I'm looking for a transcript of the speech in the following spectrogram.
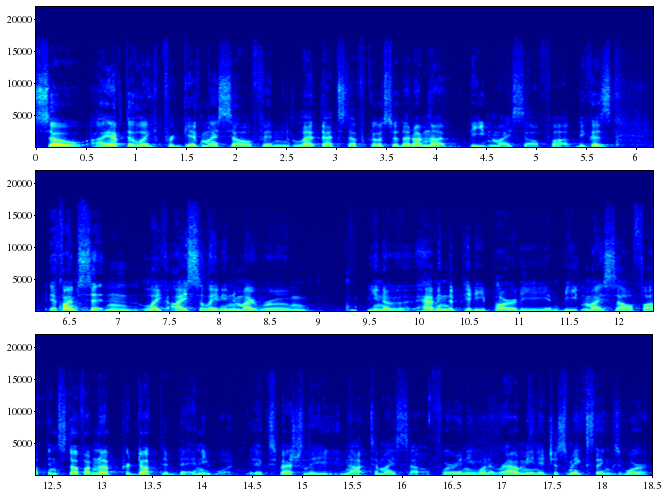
So I have to like forgive myself and let that stuff go so that I'm not beating myself up because if I'm sitting like isolating in my room, you know, having the pity party and beating myself up and stuff, I'm not productive to anyone, especially not to myself or anyone around me, and it just makes things worse.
